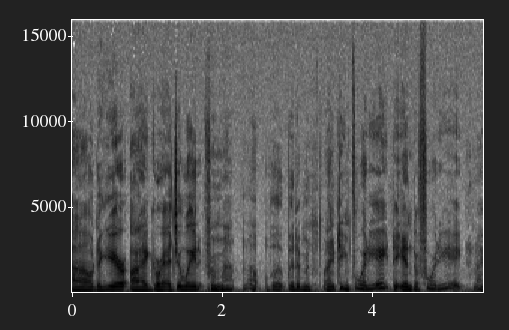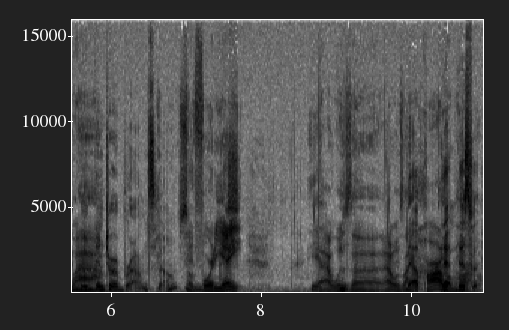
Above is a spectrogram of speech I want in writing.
Uh, the year I graduated from uh, uh would have been 1948, the end of 48, and I wow. moved into a brownstone. So 48. Yeah. That was uh that was like Harlem. this Harlem.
